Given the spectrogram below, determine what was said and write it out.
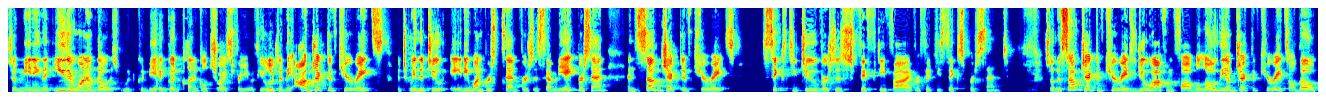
So meaning that either one of those would, could be a good clinical choice for you. If you looked at the objective cure rates between the two, 81% versus 78%, and subjective cure rates, 62 versus 55 or 56%. So the subjective cure rates do often fall below the objective cure rates, although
